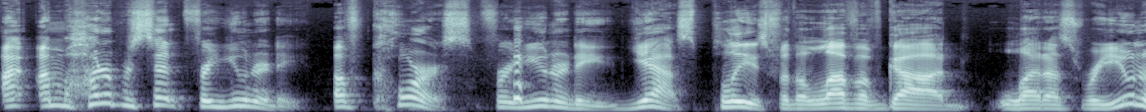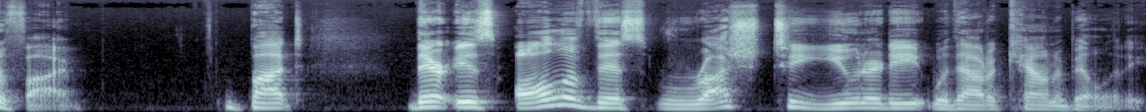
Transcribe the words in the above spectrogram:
I, I'm 100% for unity. Of course, for unity. Yes, please for the love of God, let us reunify. But there is all of this rush to unity without accountability.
